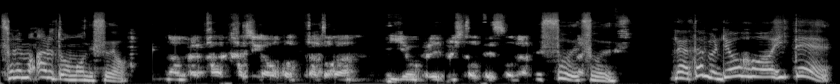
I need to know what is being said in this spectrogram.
それもあると思うんですよ。なんかか火事が起こったとか、逃げ遅れる人ってそうそうです、そうです。だから多分両方いて、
